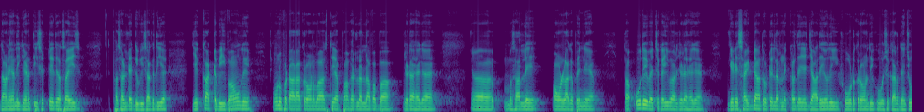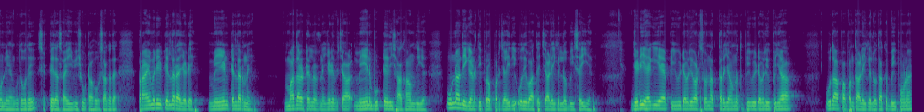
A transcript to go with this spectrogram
ਦਾਣਿਆਂ ਦੀ ਗਿਣਤੀ ਸਿੱਟੇ ਦਾ ਸਾਈਜ਼ ਫਸਲ ਡਿੱਗ ਵੀ ਸਕਦੀ ਹੈ ਜੇ ਘੱਟ ਵੀ ਪਾਓਗੇ, ਉਹਨੂੰ ਫਟਾਰਾ ਕਰਾਉਣ ਵਾਸਤੇ ਆਪਾਂ ਫਿਰ ਲੱਲਾ ਭੱਬਾ ਜਿਹੜਾ ਹੈਗਾ ਮਸਾਲੇ ਪਾਉਣ ਲੱਗ ਪੈਂਦੇ ਆ। ਤਾਂ ਉਹਦੇ ਵਿੱਚ ਕਈ ਵਾਰ ਜਿਹੜਾ ਹੈਗਾ ਜਿਹੜੇ ਸਾਈਡਾਂ ਤੋਂ ਟਿਲਰ ਨਿਕਲਦੇ ਜੇ, ਜ਼ਿਆਦਾ ਉਹਦੀ ਫੋਡ ਕਰਾਉਣ ਦੀ ਕੋਸ਼ਿਸ਼ ਕਰਦੇ ਆ, ਝੋਨੇ ਵਾਂਗੂ ਤਾਂ ਉਹਦੇ ਸਿੱਟੇ ਦਾ ਸਾਈਜ਼ ਵੀ ਛੋਟਾ ਹੋ ਸਕਦਾ ਪ੍ਰਾਇਮਰੀ ਟਿਲਰ ਆ ਜਿਹੜੇ ਮੇਨ ਟਿਲਰ ਨੇ ਮਦਰ ਟਿਲਰ ਨੇ, ਜਿਹੜੇ ਵਿਚਾਰ ਮੇਨ ਬੂਟੇ ਦੀ ਸ਼ਾਖਾ ਹੁੰਦੀ ਹੈ, ਉਹਨਾਂ ਦੀ ਗਿਣਤੀ ਪ੍ਰੋਪਰ ਚਾਹੀਦੀ, ਉਹਦੇ ਵਾਸਤੇ 40 ਕਿਲੋ ਵੀ ਸਹੀ ਹੈ। ਜਿਹੜੀ ਹੈਗੀ ਹੈ PVW 869 ਜਾਂ ਉન્નਤ PVW 50 ਉਹਦਾ ਆਪਾਂ 45 ਕਿਲੋ ਤੱਕ ਵੀ ਪਾਉਣਾ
